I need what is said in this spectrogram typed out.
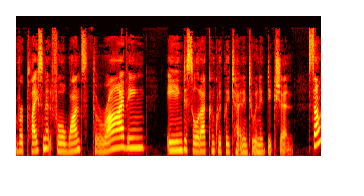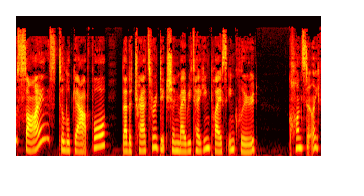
replacement for once thriving eating disorder can quickly turn into an addiction. Some signs to look out for that a transfer addiction may be taking place include constantly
